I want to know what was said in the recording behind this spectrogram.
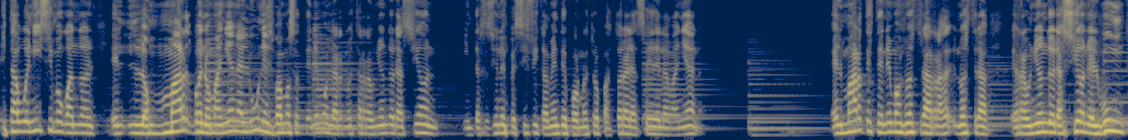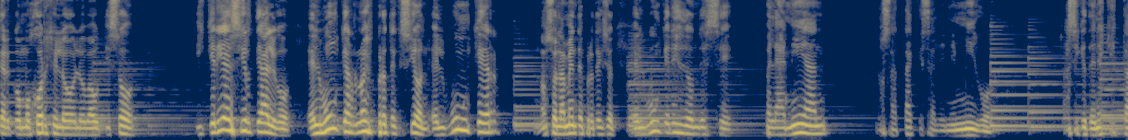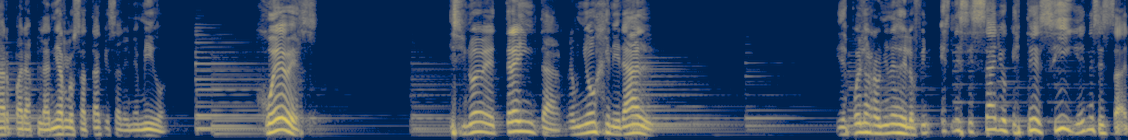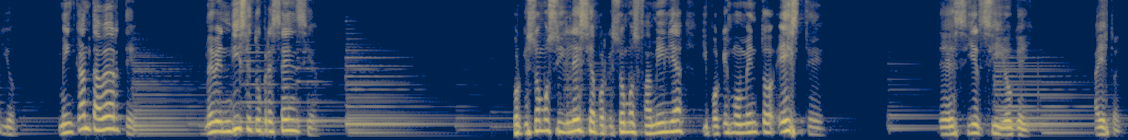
Está buenísimo cuando los mar, bueno, mañana lunes vamos a tenemos nuestra reunión de oración, intercesión específicamente por nuestro pastor a las 6 de la mañana. El martes tenemos nuestra, nuestra reunión de oración, el búnker, como Jorge lo, lo bautizó. Y quería decirte algo, el búnker no es protección, el búnker no solamente es protección, el búnker es donde se planean los ataques al enemigo. Así que tenés que estar para planear los ataques al enemigo. Jueves, 19.30, reunión general y después las reuniones de los fines. Es necesario que estés, sí, es necesario. Me encanta verte. Me bendice tu presencia. porque somos iglesia, porque somos familia y porque es momento este de decir, sí, ok, ahí estoy.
